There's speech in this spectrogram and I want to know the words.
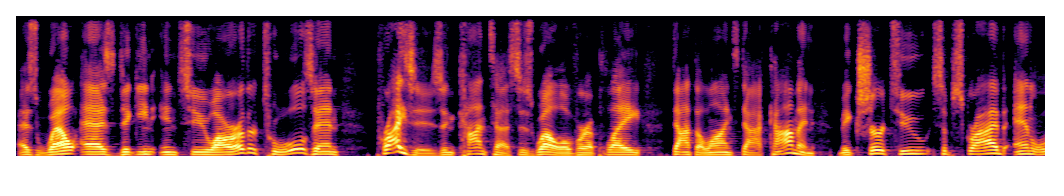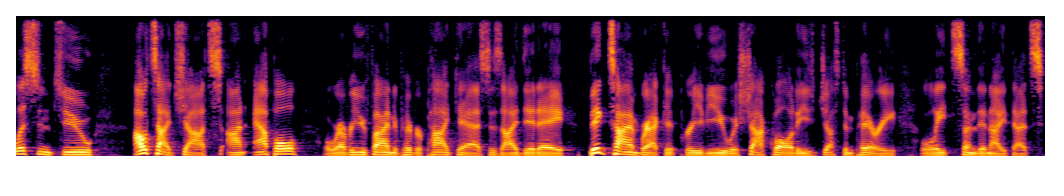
as well as digging into our other tools and prizes and contests as well over at play.thelines.com. And make sure to subscribe and listen to Outside Shots on Apple or wherever you find your favorite podcast, as I did a big time bracket preview with Shot Quality's Justin Perry late Sunday night. That's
